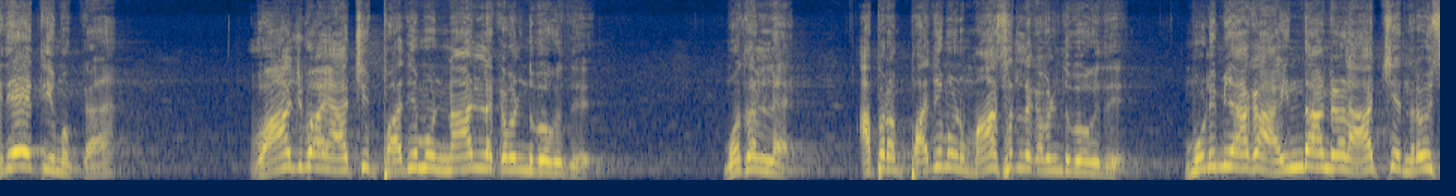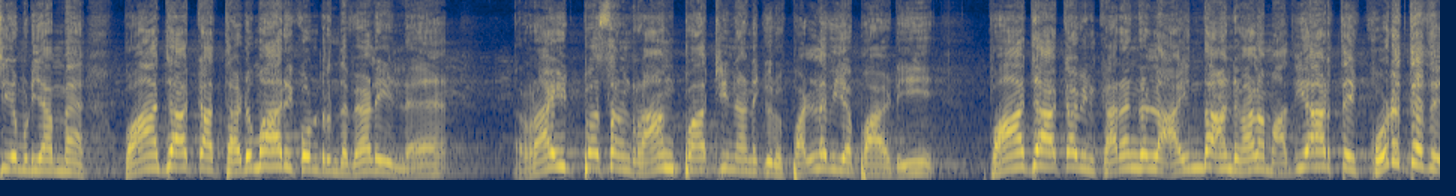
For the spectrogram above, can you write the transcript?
இதே திமுக. வாஜ்பாய் ஆட்சி பதிமூணு நாளில் கவிழ்ந்து போகுது. முதல்ல அப்புறம் பதிமூணு மாசத்துல கவிழ்ந்து போகுது. முழுமையாக ஐந்தாண்டுகள் ஆட்சியை நிறைவு செய்ய முடியாமல் பாஜக தடுமாறி கொண்டிருந்த வேலையில் ரைட் பர்சன் ராங் பார்ட்டின்னு அன்னைக்கு ஒரு பல்லவியை பாடி பாஜகவின் கரங்களில் ஐந்தாண்டு காலம் அதிகாரத்தை கொடுத்தது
